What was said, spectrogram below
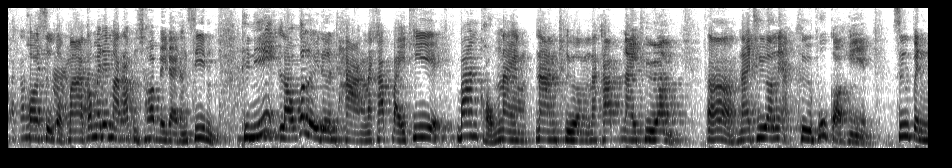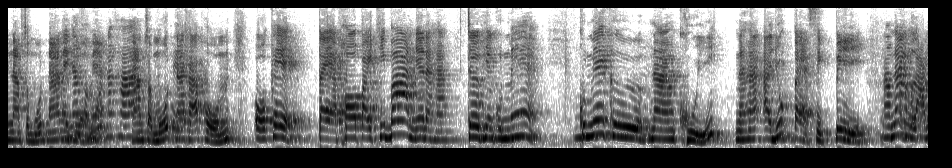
แต่ก็พอสึกออกมาก็ไม่ได้มารับผิดชอบใด ๆ ทั้งสิ้น ทีนี้เราก็เลยเดินทางนะครับไปที่บ้านของนางนางเทืองนะครับนายเทือง เออนายเทืองเนี่ยคือผู้ก่อเหตุ ซึ่งเป็นนามสมมตินะนายเทืองเนี่ยนามสมมุตินะคะ นามสมมุตินะครับผมโอเค แต่พอไปที่บ้านเนี่ยนะฮะเจอเพียงคุณแม่ คุณแม่คือนางขุยนะฮะอายุ 80 ปี นั่งล้าง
